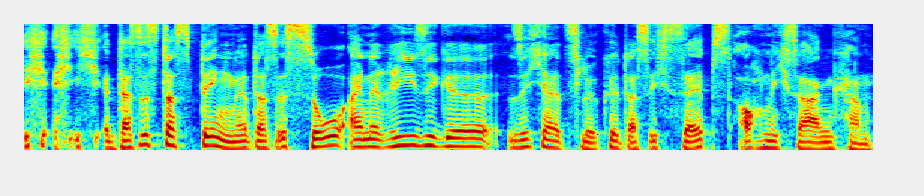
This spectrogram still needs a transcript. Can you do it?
Ich, ich, das ist das Ding, ne? das ist so eine riesige Sicherheitslücke, dass ich selbst auch nicht sagen kann.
